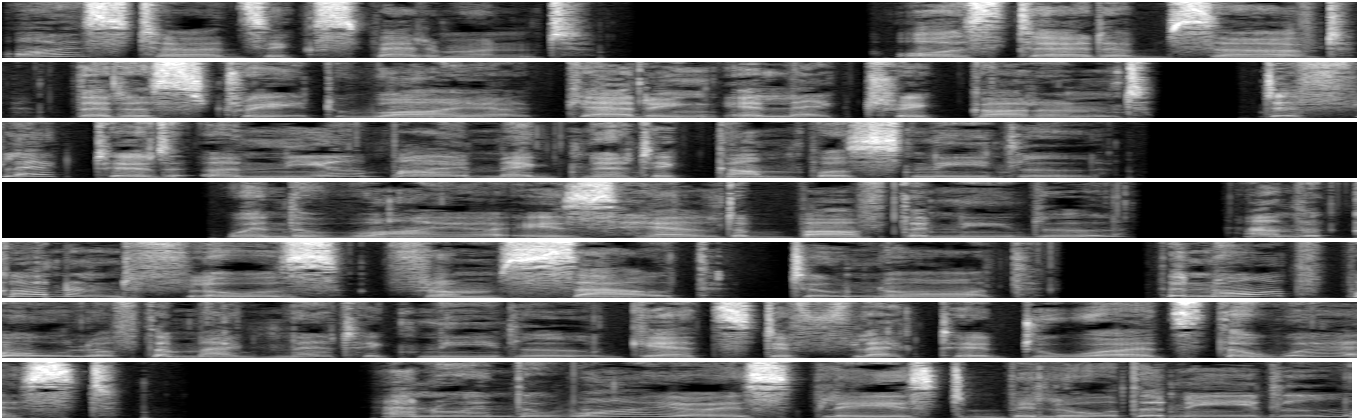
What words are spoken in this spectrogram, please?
Oersted's experiment. Oersted observed that a straight wire carrying electric current deflected a nearby magnetic compass needle. When the wire is held above the needle and the current flows from south to north, the north pole of the magnetic needle gets deflected towards the west. And when the wire is placed below the needle,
